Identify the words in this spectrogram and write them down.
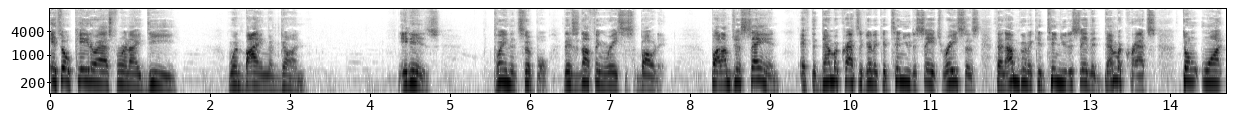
It's okay to ask for an ID when buying a gun. It is. Plain and simple. There's nothing racist about it. But I'm just saying, if the Democrats are going to continue to say it's racist, then I'm going to continue to say that Democrats don't want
